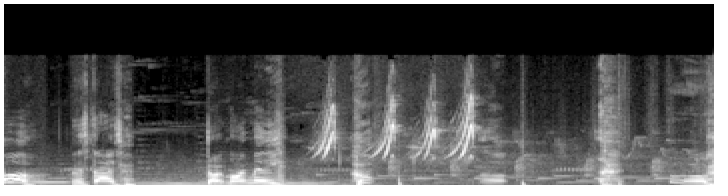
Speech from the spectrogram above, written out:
Oh, there's Dad. Don't mind me. Uh, uh, uh.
